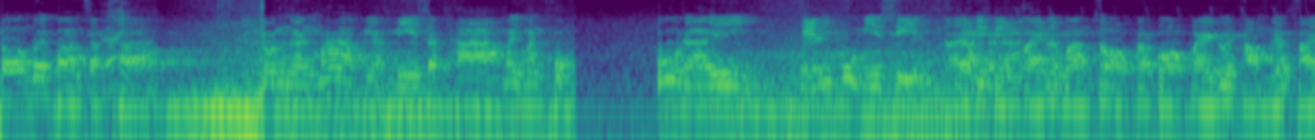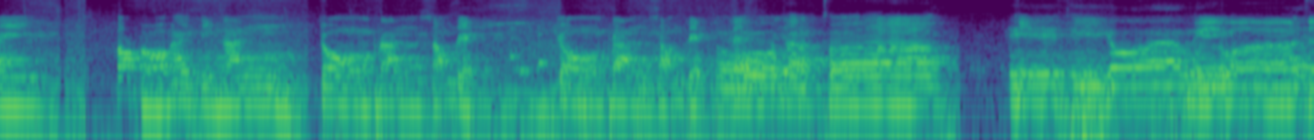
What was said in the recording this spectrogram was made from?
พร้อมด้วยความศรัทธาจนเงินมากเนี่ยมีศรัทธาไม่มั่นคง ผู้ใดเห็นผู้มีศีลใดที่เป็นไปด้วยความชอบประกอบไปด้วยธรรมแล้วใครก็ขอให้สิ่งนั้นจงพลันสำเร็จ จงพลันสำเร็จและยะถาอิทิโยวิวาจั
